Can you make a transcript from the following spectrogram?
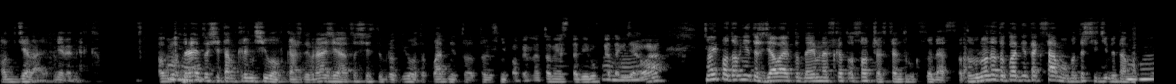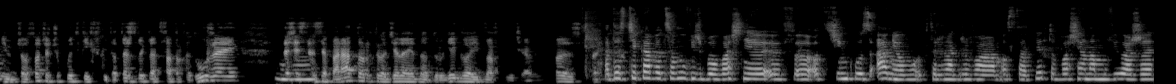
oddzielają. Nie wiem jak. Oglądałem, mhm. co się tam kręciło w każdym razie, a co się z tym robiło dokładnie, to, to już nie powiem. Natomiast ta wirówka tak mhm. tak działa. No i podobnie też działa, jak oddajemy na przykład osocze w centrum krwiodawstwa. To wygląda dokładnie tak samo, bo też siedzimy tam, mhm. nie wiem, czy osocze, czy płytki krwi. To też zwykle trwa trochę dłużej. Też jest ten separator, który oddziela jedno od drugiego i dwa w płcia. To jest tak... A to jest ciekawe, co mówisz, bo właśnie w odcinku z Anią, który nagrywałam ostatnio, to właśnie ona mówiła, że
